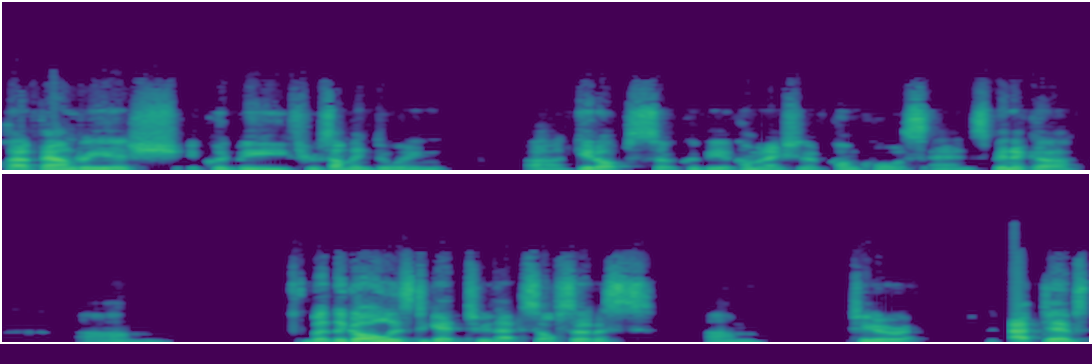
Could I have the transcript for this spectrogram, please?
Cloud Foundry ish. It could be through something doing uh, GitOps. So it could be a combination of Concourse and Spinnaker. Um, but the goal is to get to that self service um, to your app devs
